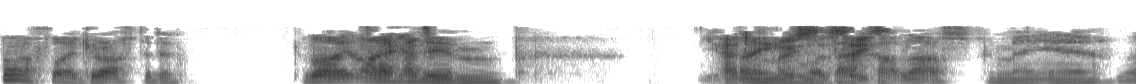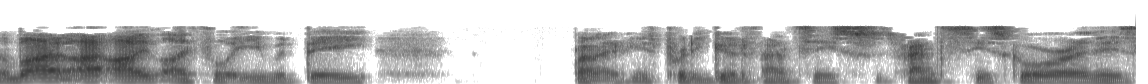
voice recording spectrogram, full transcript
Oh, I thought I drafted him. I, I had him. You had I him most of my the backup season. last. I mean, yeah, but I, I- I thought he would be. Know, he's pretty good fantasy fantasy scorer in his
